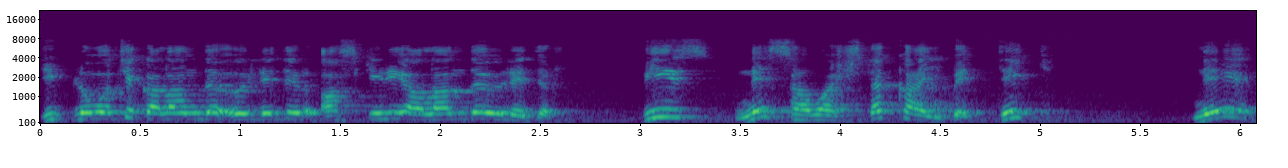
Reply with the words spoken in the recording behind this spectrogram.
Diplomatik alanda öyledir, askeri alanda öyledir. Biz ne savaşta kaybettik, ne e,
